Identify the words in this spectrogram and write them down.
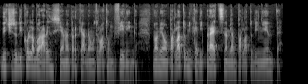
deciso di collaborare insieme perché abbiamo trovato un feeling. Non abbiamo parlato mica di prezzi, non abbiamo parlato di niente.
